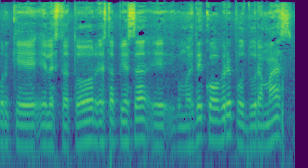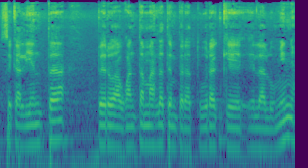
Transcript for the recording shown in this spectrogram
porque el estator, esta pieza, eh, como es de cobre, pues dura más, se calienta, pero aguanta más la temperatura que el aluminio.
